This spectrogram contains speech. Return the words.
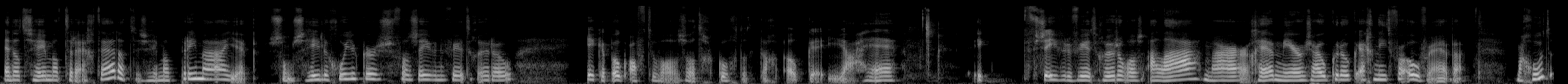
En dat is helemaal terecht, hè? dat is helemaal prima. Je hebt soms hele goede cursussen van 47 euro. Ik heb ook af en toe wel eens wat gekocht dat ik dacht, oké, ja, hè. Ik, 47 euro was ala, maar hè, meer zou ik er ook echt niet voor over hebben. Maar goed,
